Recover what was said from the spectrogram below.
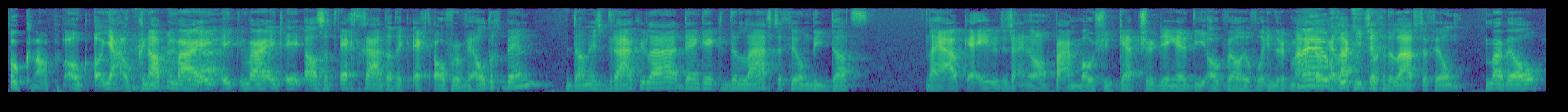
Ook knap. Ook, oh, ja, ook knap. Maar, ik, ik, maar ik, als het echt gaat dat ik echt overweldigd ben... dan is Dracula, denk ik, de laatste film die dat... Nou ja, oké, er zijn wel een paar motion capture dingen... die ook wel heel veel indruk maken. Nee, Oké, laat ik niet zeggen de laatste film, maar wel...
